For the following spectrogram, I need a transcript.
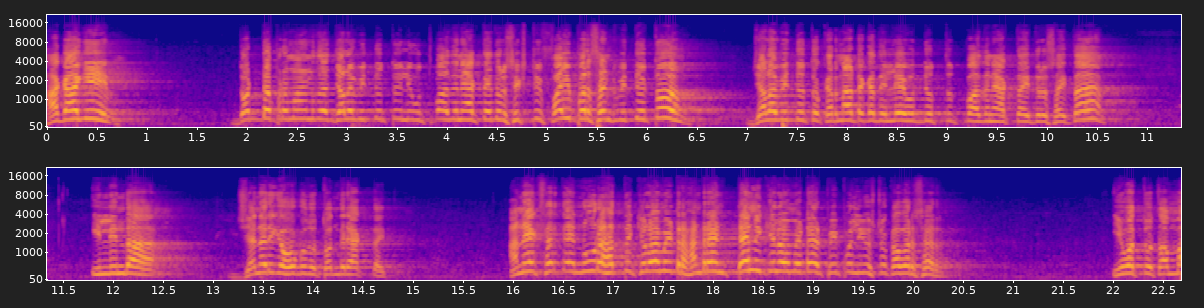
ಹಾಗಾಗಿ ದೊಡ್ಡ ಪ್ರಮಾಣದ ಜಲವಿದ್ಯುತ್ ಇಲ್ಲಿ ಉತ್ಪಾದನೆ ಆಗ್ತಾ ಇದ್ರು. ಸಿಕ್ಸ್ಟಿ ಫೈವ್ ಪರ್ಸೆಂಟ್ ವಿದ್ಯುತ್ತು, ಜಲವಿದ್ಯುತ್ತು ಕರ್ನಾಟಕದಲ್ಲೇ ವಿದ್ಯುತ್ ಉತ್ಪಾದನೆ ಆಗ್ತಾ ಇದ್ರು ಸಹಿತ. ಇಲ್ಲಿಂದ ಜನರಿಗೆ ಹೋಗೋದು ತೊಂದರೆ ಆಗ್ತಾ ಇತ್ತು. ಅನೇಕ ಸರ್ತೆ ನೂರ ಹತ್ತು kilometre hundred and ten kilometre people use to cover sir ಇವತ್ತು ತಮ್ಮ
